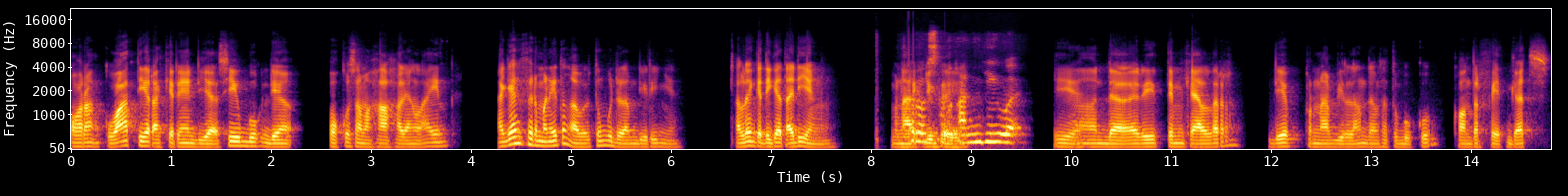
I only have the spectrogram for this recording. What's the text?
orang khawatir, akhirnya dia sibuk, dia fokus sama hal-hal yang lain, akhirnya firman itu nggak bertumbuh dalam dirinya. Lalu yang ketiga tadi yang menarik juga ya. Jiwa. Iya, Eh, dari Tim Keller, dia pernah bilang dalam satu buku, Counterfeit Gods,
